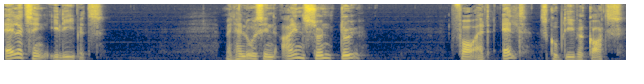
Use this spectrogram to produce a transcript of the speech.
alle ting i livet. Men han lod sin egen søn dø, for at alt skulle blive godt.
